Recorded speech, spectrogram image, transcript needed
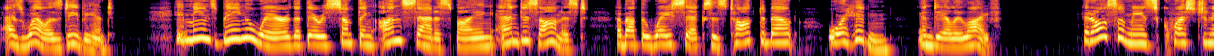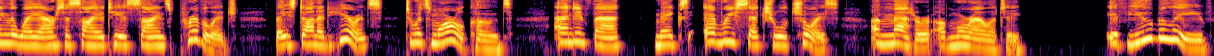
as well as deviant. It means being aware that there is something unsatisfying and dishonest about the way sex is talked about or hidden in daily life. It also means questioning the way our society assigns privilege based on adherence to its moral codes, and in fact, makes every sexual choice a matter of morality. If you believe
